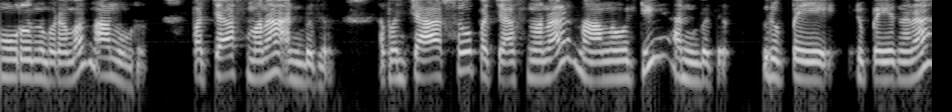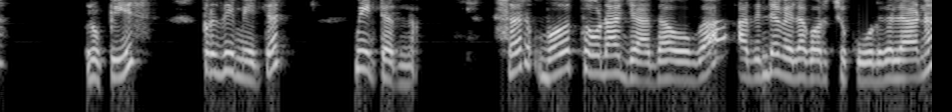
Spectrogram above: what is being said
നൂറ് എന്ന് പറയുമ്പോൾ നാനൂറ് പച്ചാസ് എന്ന് പറഞ്ഞാൽ അൻപത്. അപ്പം ചാർ സൗ പച്ചാസ് എന്ന് പറഞ്ഞാൽ നാനൂറ്റി അൻപത്. റുപ്പയെ റുപ്പയെ എന്ന് പറഞ്ഞാൽ റുപ്പീസ് പ്രതി മീറ്റർ മീറ്ററിന്. സർ വോ തോട ജാഥ ഹോഗ അതിന്റെ വില കുറച്ച് കൂടുതലാണ്.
